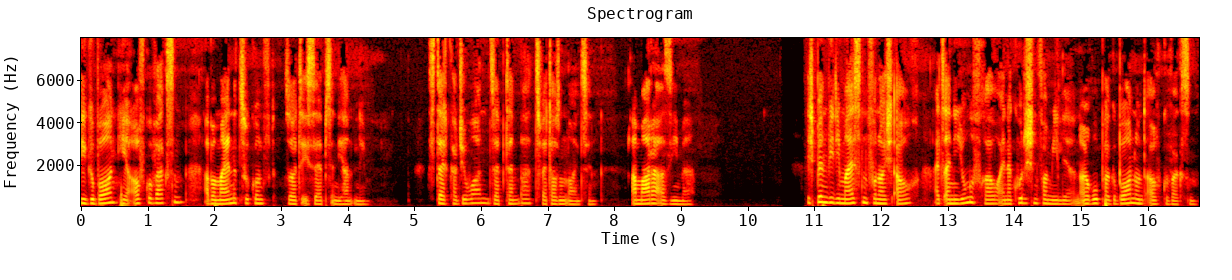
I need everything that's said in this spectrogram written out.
Hier geboren, hier aufgewachsen, aber meine Zukunft sollte ich selbst in die Hand nehmen. Sterkajuan, September 2019. Amara Azime. Ich bin wie die meisten von euch auch als eine junge Frau einer kurdischen Familie in Europa geboren und aufgewachsen.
